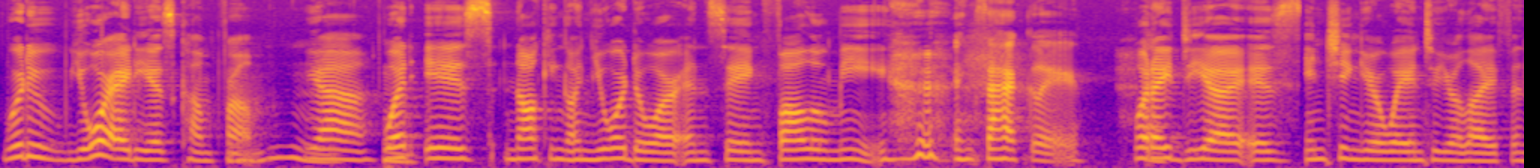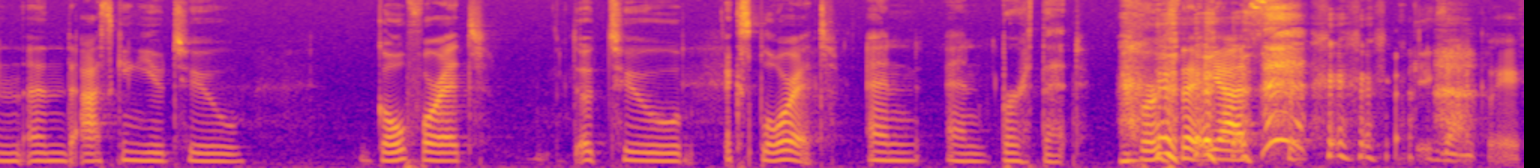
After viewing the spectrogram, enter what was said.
Where do your ideas come from? Yeah. What is knocking on your door and saying, follow me? Exactly. what idea is inching your way into your life and, and asking you to go for it, uh, to explore it, And and birth it. Birth it? Yes. exactly.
